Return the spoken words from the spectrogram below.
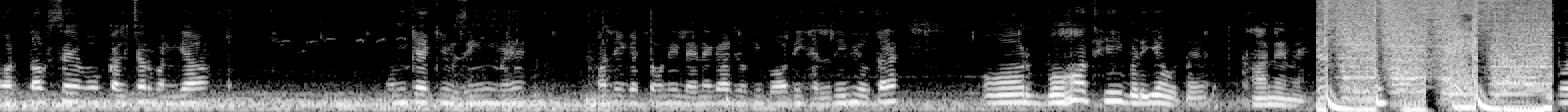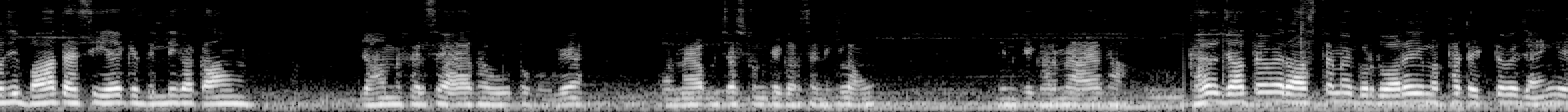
और तब से वो कल्चर बन गया उनके क्यूजीन में मलिकट टोनी लेने का, जो कि बहुत ही हेल्दी भी होता है और बहुत ही बढ़िया होता है खाने में। तो जी, बात ऐसी है कि दिल्ली का काम जहाँ मैं फिर से आया था, वो तो हो गया। और मैं अब जस्ट उनके घर से निकला हूँ जिनके घर में आया था। घर जाते हुए रास्ते में गुरुद्वारे ही मत्था टेकते हुए जाएँगे।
